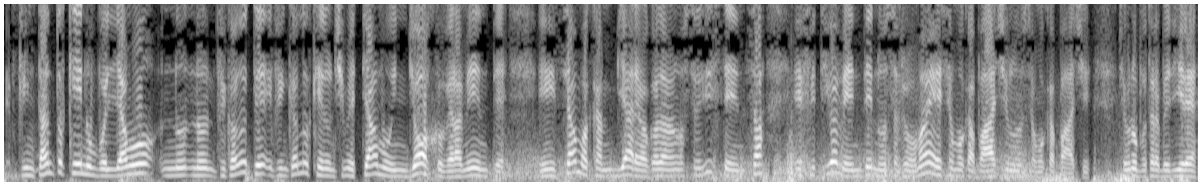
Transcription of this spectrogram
fin tanto che non vogliamo, non, non, fin, quando te, fin quando che non ci mettiamo in gioco veramente e iniziamo a cambiare qualcosa della nostra esistenza, effettivamente non sapremo mai se siamo capaci o non siamo capaci. Cioè uno potrebbe dire,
